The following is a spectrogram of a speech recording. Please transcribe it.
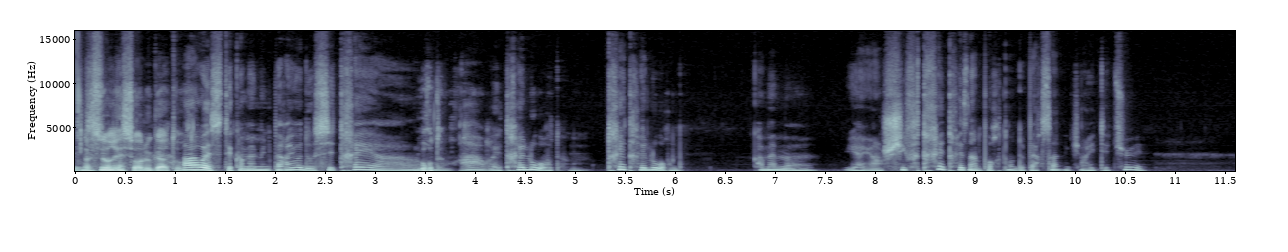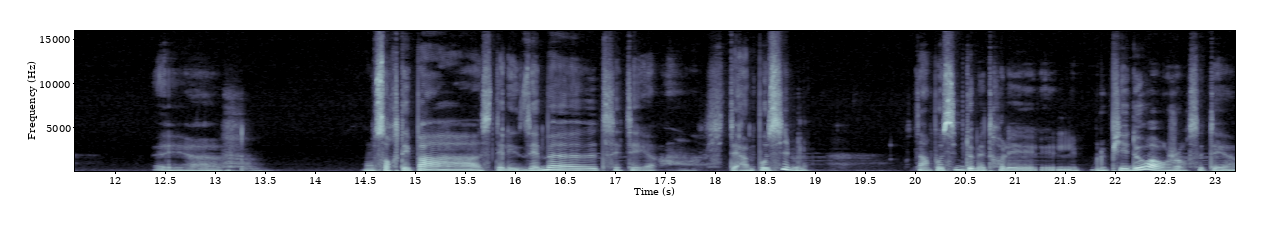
La une cerise sur le gâteau. ah ça. ouais, c'était quand même une période aussi très euh, Lourde. Ah ouais, très lourde, très très lourde. Quand même, euh, il y a eu un chiffre très très important de personnes qui ont été tuées. Et euh, on sortait pas, c'était les émeutes, c'était euh, c'était impossible. C'était impossible de mettre les, les, le pied dehors, genre c'était. Euh...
